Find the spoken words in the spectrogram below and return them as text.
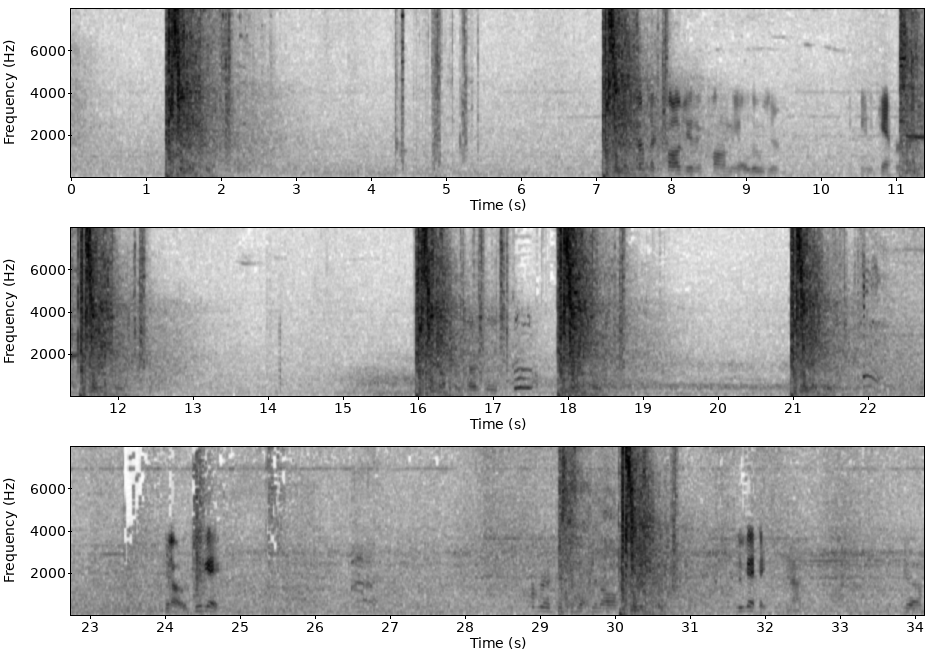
Enough psychology isn't calling me a loser. He's a camper. So it's loose. Yo, if you get it all. Yeah.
